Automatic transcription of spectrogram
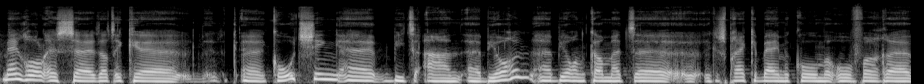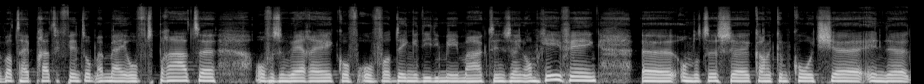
Mijn rol is uh, dat ik uh, uh, coaching bied aan Bjorn. Bjorn kan met gesprekken bij me komen over wat hij prettig vindt om met mij over te praten. Over zijn werk of over dingen die hij meemaakt in zijn omgeving. ondertussen kan ik hem coachen in de,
